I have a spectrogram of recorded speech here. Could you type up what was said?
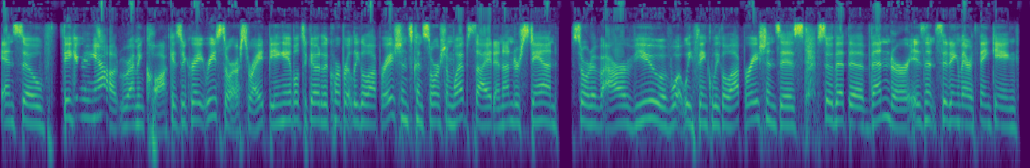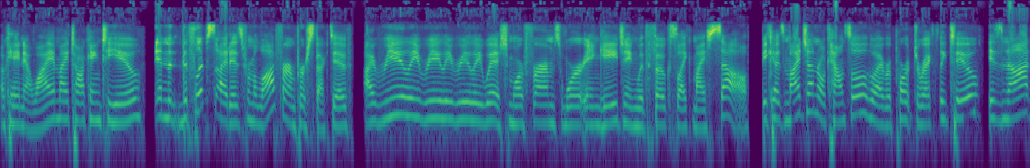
And so figuring out, I mean, CLOC is a great resource, right? Being able to go to the Corporate Legal Operations Consortium website website and understand sort of our view of what we think legal operations is so that the vendor isn't sitting there thinking, okay, now why am I talking to you? And the, flip side is from a law firm perspective, I really, really, really wish more firms were engaging with folks like myself because my general counsel, who I report directly to, is not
